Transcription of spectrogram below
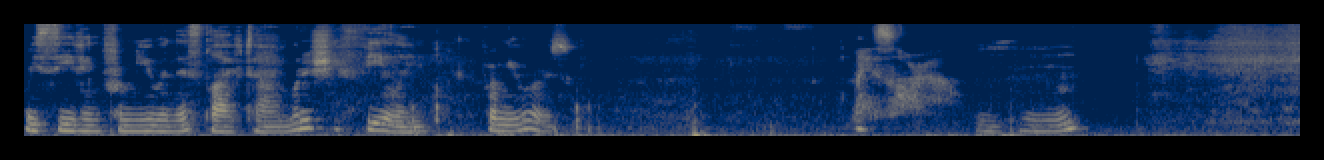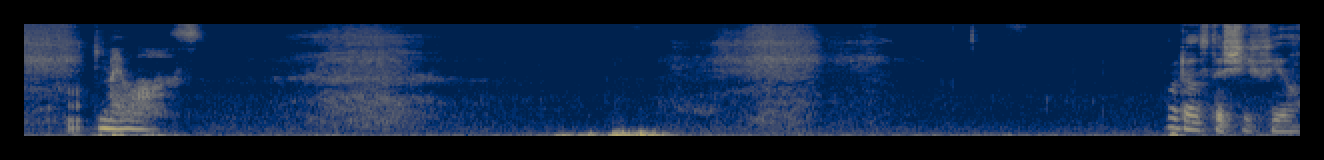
receiving from you in this lifetime? What is she feeling from yours? My sorrow. hmm My loss. What else does she feel?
